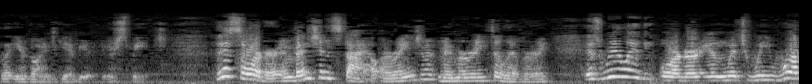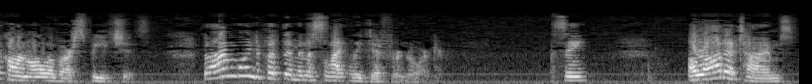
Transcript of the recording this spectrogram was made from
that you're going to give your, your speech. This order, invention, style, arrangement, memory, delivery, is really the order in which we work on all of our speeches. But I'm going to put them in a slightly different order. See, a lot of times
